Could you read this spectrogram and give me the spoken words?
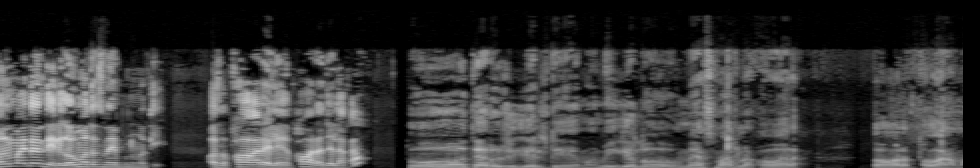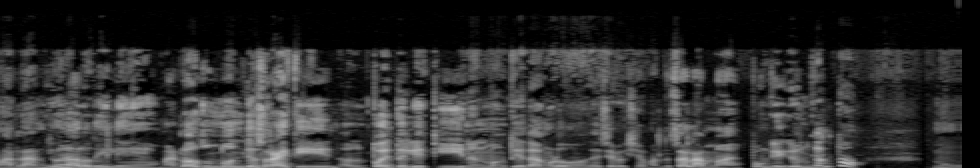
मला माहीत आहे ना त्याला गमतच नाही पण मग ती. असं फवारायला फवारा दिला का? हो त्या रोजी गेलते. मग मी गेलो मॅच मारला फवारा. फवारा फवारा मारला आणि घेऊन आलो दिले म्हटलं अजून दोन दिवस राहतील अजून पैदल येतील आणि मग ते दांगडो त्याच्यापेक्षा. म्हटलं चला मग पोंगे घेऊन गेलतो. मग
